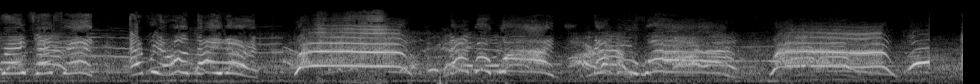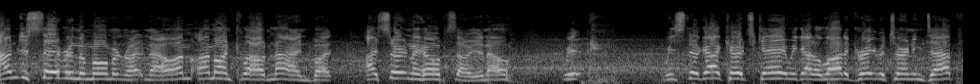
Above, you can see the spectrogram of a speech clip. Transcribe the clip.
Every visit! Every all-nighter! Woo! Number one! Number one! Woo! I'm just savoring the moment right now. I'm, I'm on cloud nine, but I certainly hope so, you know. We, we still got Coach K. We got a lot of great returning depth.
